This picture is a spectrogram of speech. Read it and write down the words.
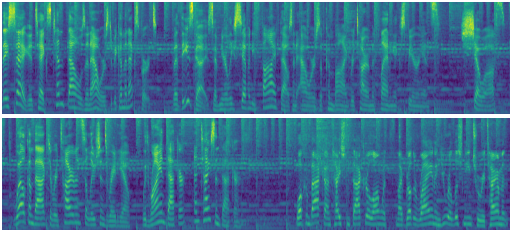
They say it takes 10,000 hours to become an expert, but these guys have nearly 75,000 hours of combined retirement planning experience. Show offs. Welcome back to Retirement Solutions Radio with Ryan Thacker and Tyson Thacker. Welcome back. I'm Tyson Thacker along with my brother Ryan, and you are listening to Retirement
